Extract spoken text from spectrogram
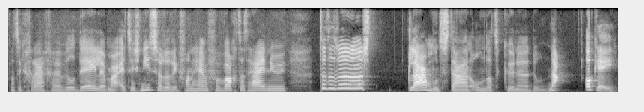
wat ik graag uh, wil delen. Maar het is niet zo dat ik van hem verwacht dat hij nu klaar moet staan om dat te kunnen doen. Nou, oké.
